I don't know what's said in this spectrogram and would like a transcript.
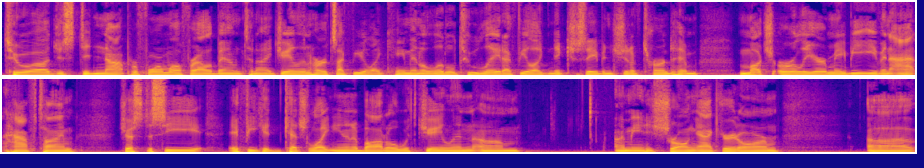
Tua just did not perform well for Alabama tonight. Jalen Hurts, I feel like, came in a little too late. I feel like Nick Saban should have turned him much earlier, maybe even at halftime, just to see if he could catch lightning in a bottle with Jalen. Um, I mean, his strong, accurate arm uh,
